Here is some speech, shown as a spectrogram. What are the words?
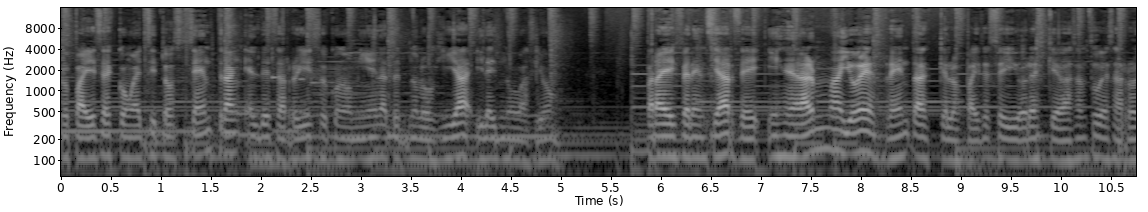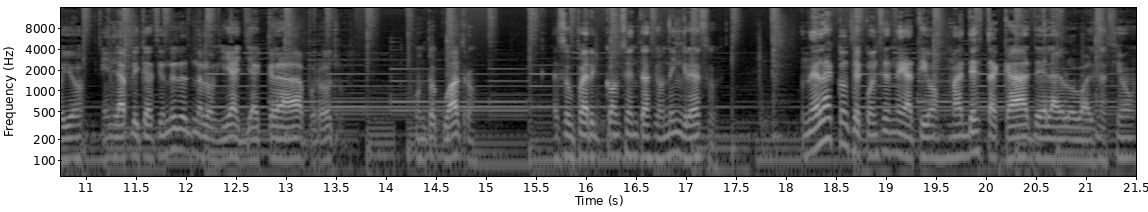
Los países con éxito centran el desarrollo de su economía en la tecnología y la innovación, para diferenciarse y generar mayores rentas que los países seguidores que basan su desarrollo en la aplicación de tecnología ya creada por otros. Punto 4. La superconcentración de ingresos. Una de las consecuencias negativas más destacadas de la globalización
